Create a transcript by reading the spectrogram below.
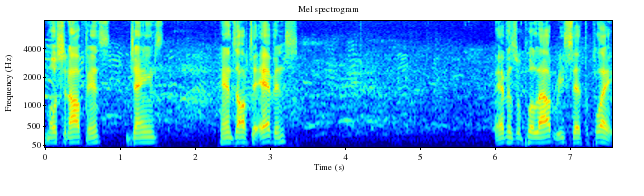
Motion offense. James hands off to Evans. Evans will pull out, reset the play.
